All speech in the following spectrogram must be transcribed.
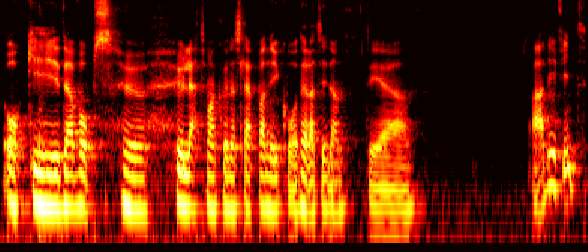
och i DevOps, hur, hur lätt man kunde släppa ny kod hela tiden. Det, ja, det är fint.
